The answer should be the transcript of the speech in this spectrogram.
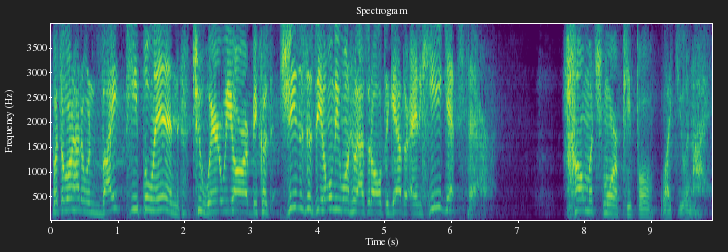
but to learn how to invite people in to where we are because Jesus is the only one who has it all together and he gets there. How much more people like you and I?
